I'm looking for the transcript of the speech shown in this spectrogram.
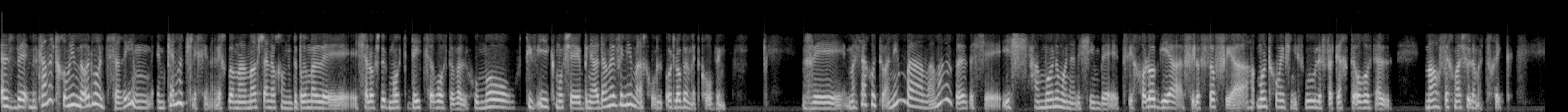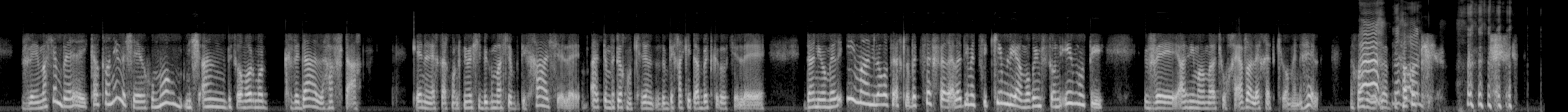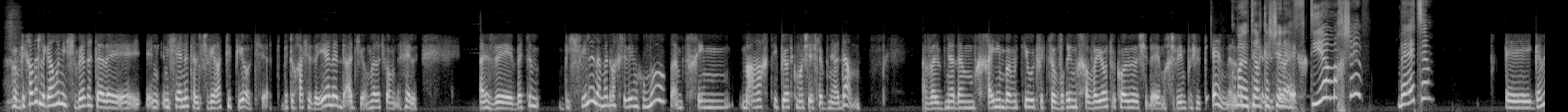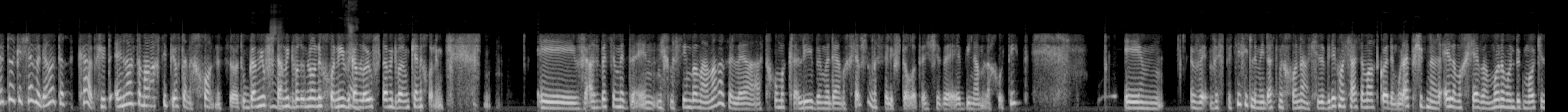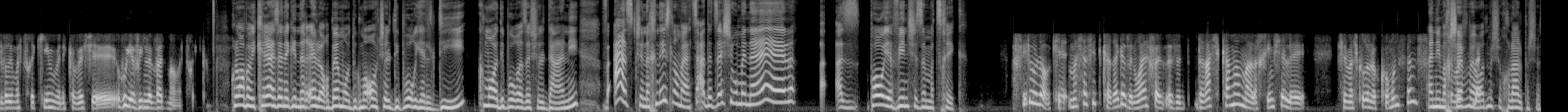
אז בכמה תחומים מאוד מאוד צרים, הם כן מצליחים. נניח במאמר שלנו אנחנו מדברים על uh, שלוש דוגמאות די צרות, אבל הומור טבעי כמו שבני אדם מבינים, אנחנו עוד לא באמת קרובים. ומה שאנחנו טוענים במאמר הזה זה שיש המון המון אנשים בפסיכולוגיה, פילוסופיה, המון תחומים שניסו לפתח תיאוריות על מה הופך משהו למצחיק. ומה שהם בעיקר טוענים זה שהומור נשען בצורה מאוד מאוד כבדה על הפתעה. כן, נניח אנחנו נותנים איזושהי דוגמה של בדיחה של, אתם בטוח מכירים את זה, זו בדיחה כיתה ב' כזאת של דני אומר, אמא, אני לא רוצה ללכת לבית ספר, הילדים מציקים לי, המורים שונאים אותי. ואז אמא אומרת שהוא חייב ללכת כי הוא המנהל. נכון? אה, נכון. והבדיחה הזאת לגמרי נשברת על, נשענת על שבירת ציפיות, שאת בטוחה שזה ילד עד שהיא אומרת שהוא המנהל. אז אה, בעצם בשביל ללמד מחשבים הומור, הם צריכים מערך ציפיות כמו שיש לבני אדם. אבל בני אדם חיים במציאות וצוברים חוויות וכל זה שלמחשבים פשוט אין. כלומר, יותר קשה להפתיע מחשב בעצם? אה, גם יותר קשה וגם יותר קל, פשוט אין לו את המערך ציפיות הנכון. זאת אומרת, הוא גם יופתע אה. מדברים לא נכונים כן. וגם לא יופתע מדברים כן נכונים. אה, ואז בעצם נכנסים במאמר הזה לתחום הכללי במדעי המחשב שמנסה לפתור את זה, שזה בינה מלאכותית. ו- וספציפית למידת מכונה, שזה בדיוק מה שאת אמרת קודם, אולי פשוט נראה למחשב המון המון דוגמאות של דברים מצחיקים ונקווה שהוא יבין לבד מה מצחיק. כלומר, במקרה הזה נגיד נראה לו הרבה מאוד דוגמאות של דיבור ילדי, כמו הדיבור הזה של דני, ואז כשנכניס לו מהצד את זה שהוא מנהל, אז פה הוא יבין שזה מצחיק. אפילו לא, כי מה שעשית כרגע זה נורא יפה, זה דרש כמה מהלכים של של מה שקוראים לו common sense. אני מחשב מאוד משוכלל פשוט.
